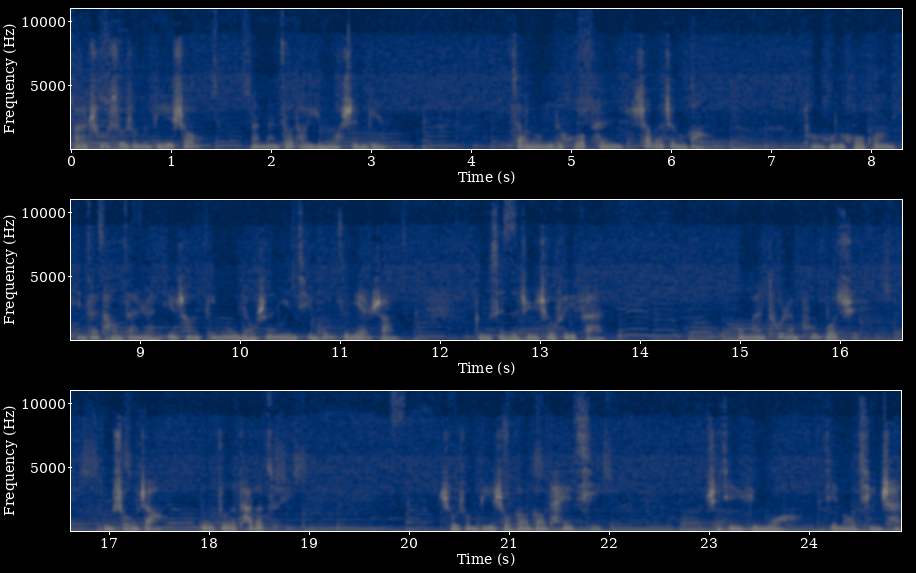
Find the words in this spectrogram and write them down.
拔出袖中的匕首，慢慢走到云墨身边。角落里的火盆烧得正旺，通红的火光映在躺在软垫上闭目养神的年轻公子脸上，更显得俊秀非凡。红曼突然扑过去，用手掌捂住了他的嘴。手中匕首高高抬起，只见于墨睫毛轻颤，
